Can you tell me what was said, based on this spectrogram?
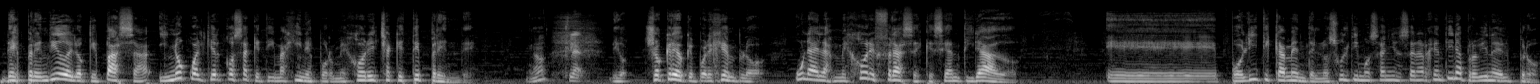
desprendido de lo que pasa y no cualquier cosa que te imagines, por mejor hecha que esté, prende. ¿No? Claro. Digo, yo creo que, por ejemplo, una de las mejores frases que se han tirado eh, políticamente en los últimos años en Argentina proviene del PRO,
